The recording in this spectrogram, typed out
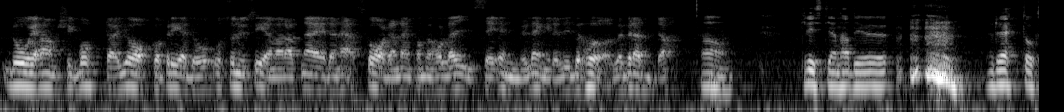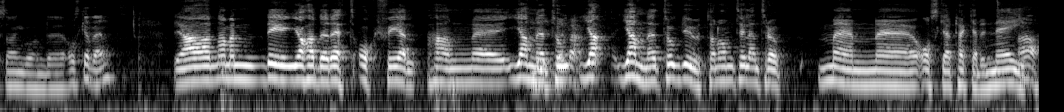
Då är Hamsik borta, Jakob redo och så nu ser man att nej den här skadan den kommer hålla i sig ännu längre. Vi behöver bredda. Ja. Christian hade ju rätt också angående Oskar Wendt. Ja, nej men det, jag hade rätt och fel. Han, eh, Janne, tog, ja, Janne tog ut honom till en trupp. Men eh, Oskar tackade nej. Ah,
